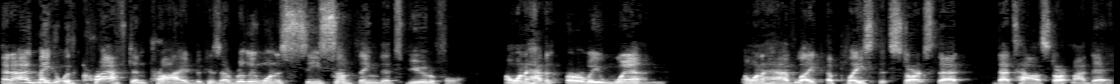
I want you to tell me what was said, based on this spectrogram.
And I make it with craft and pride because I really want to see something that's beautiful. I want to have an early win. I want to have like a place that starts that. That's how I start my day.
